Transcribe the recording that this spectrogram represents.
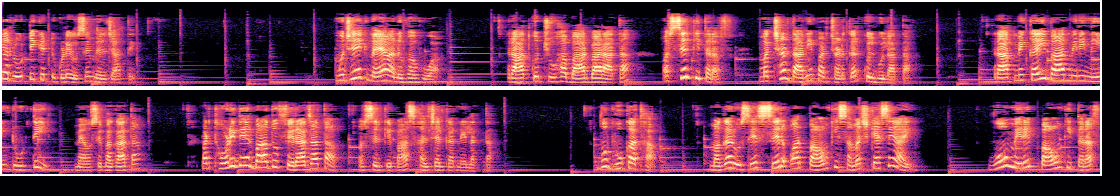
या रोटी के टुकड़े उसे मिल जाते। मुझे एक नया अनुभव हुआ। रात को चूहा बार बार आता और सिर की तरफ़ मच्छरदानी पर चढ़कर कुलबुलाता रात में कई बार मेरी नींद टूटती, मैं उसे भगाता, पर थोड़ी देर बाद वो फिर आ जाता और सिर के पास हलचल करने लगता। वो भूखा था, मगर उसे सिर और पाओ की समझ कैसे आई? वो मेरे पाओ की तरफ़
